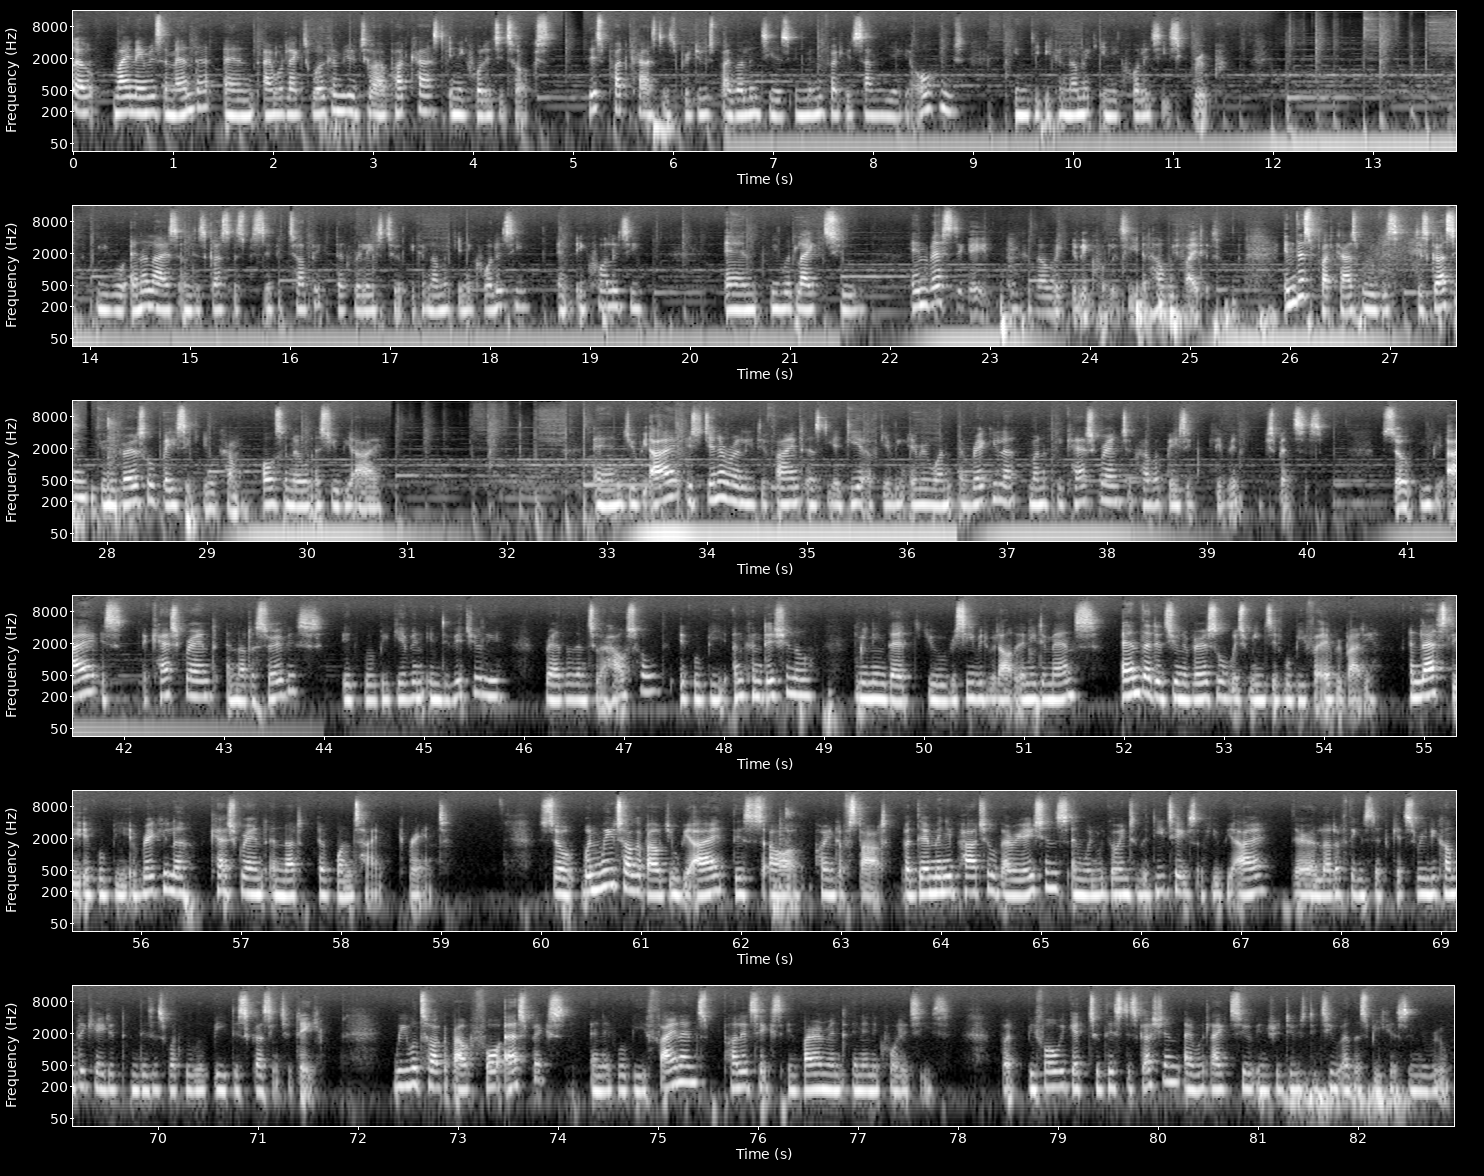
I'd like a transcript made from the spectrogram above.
Hello, my name is Amanda, and I would like to welcome you to our podcast Inequality Talks. This podcast is produced by volunteers in Mellemfolkeligt Samvirke Aarhus in the Economic Inequalities Group. We will analyze and discuss a specific topic that relates to economic inequality and equality, and we would like to investigate economic inequality and how we fight it. In this podcast, we will be discussing universal basic income, also known as UBI. And UBI is generally defined as the idea of giving everyone a regular monthly cash grant to cover basic living expenses. So, UBI is a cash grant and not a service. It will be given individually rather than to a household. It will be unconditional, meaning that you receive it without any demands, and that it's universal, which means it will be for everybody. And lastly, it will be a regular cash grant and not a one time grant. So when we talk about UBI, this is our point of start. But there are many partial variations, and when we go into the details of UBI, there are a lot of things that gets really complicated, and this is what we will be discussing today. We will talk about four aspects, and it will be finance, politics, environment, and inequalities. But before we get to this discussion, I would like to introduce the two other speakers in the room.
